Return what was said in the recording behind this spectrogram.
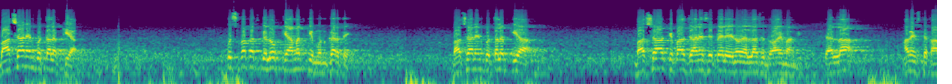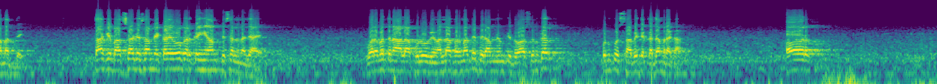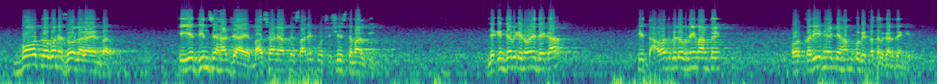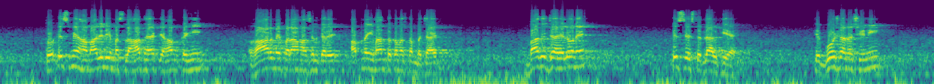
بادشاہ نے ان کو طلب کیا۔ اس وقت کے لوگ قیامت کے منکر تھے۔ بادشاہ نے ان کو طلب کیا۔ بادشاہ کے پاس جانے سے پہلے انہوں نے اللہ سے دعائیں مانگی کہ اللہ ہمیں استقامت دے، تاکہ بادشاہ کے سامنے کڑے ہو کر کہیں ہم پھسل نہ جائے وہ ربت نہ اعلیٰ قلوب اللہ فرماتے پھر ہم نے ان کی دعا سن کر ان کو ثابت قدم رکھا۔ اور بہت لوگوں نے زور لگایا ان پر کہ یہ دن سے ہٹ جائے۔ بادشاہ نے اپنی ساری کوششیں استعمال کی۔ لیکن جب انہوں نے دیکھا کہ دعوت بھی لوگ نہیں مانتے اور قریب ہے کہ ہم کو بھی قتل کر دیں گے، تو اس میں ہمارے لیے مسلحات ہے کہ ہم کہیں غار میں پناہ حاصل کرے، اپنا ایمان تو کم از کم بچائے۔ بعض جاہلوں نے اس سے استدلال کیا ہے کہ گوشہ نشینی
